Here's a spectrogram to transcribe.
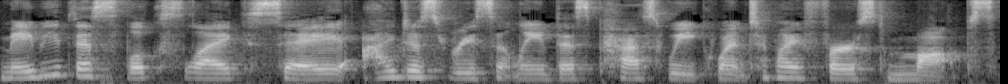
Maybe this looks like, say, I just recently, this past week, went to my first MOPS.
